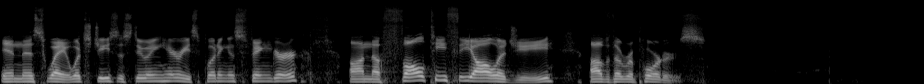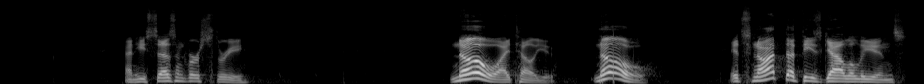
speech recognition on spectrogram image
in this way? What's Jesus doing here? He's putting his finger on the faulty theology of the reporters. And he says in verse 3 no, I tell you. No. It's not that these Galileans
